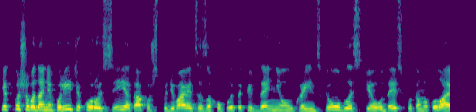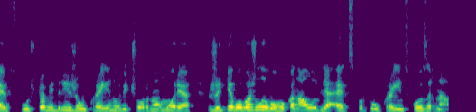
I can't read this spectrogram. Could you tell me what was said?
Як пише видання політику, Росія також сподівається захопити південні українські області, Одеську та Миколаївську, що відріже Україну від Чорного моря, життєво важливого каналу для експорту українського зерна.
